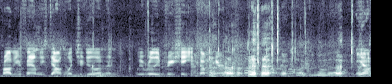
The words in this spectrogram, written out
probably your family's doubting what you're doing, and we really appreciate you coming here. yeah.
